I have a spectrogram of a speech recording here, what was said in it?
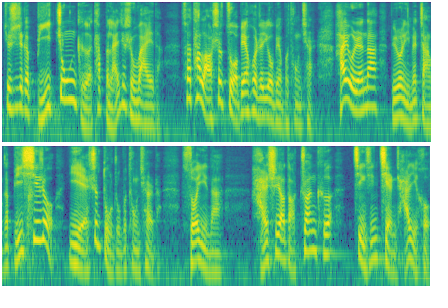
就是这个鼻中隔，它本来就是歪的，所以他老是左边或者右边不通气儿。还有人呢，比如里面长了个鼻息肉，也是堵住不通气儿的。所以呢，还是要到专科进行检查以后，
